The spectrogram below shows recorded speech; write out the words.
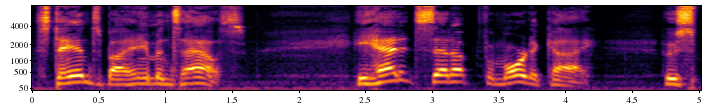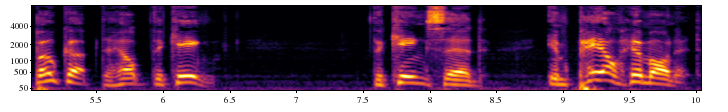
stands by Haman's house. He had it set up for Mordecai, who spoke up to help the king. The king said, Impale him on it.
